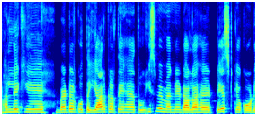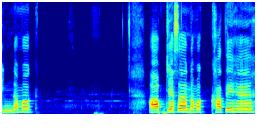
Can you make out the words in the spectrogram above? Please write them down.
भल्ले के बैटर को तैयार करते हैं। तो इसमें मैंने डाला है टेस्ट के अकॉर्डिंग नमक। आप जैसा नमक खाते हैं,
